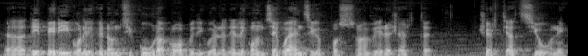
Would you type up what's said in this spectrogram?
uh, dei pericoli che non si cura proprio di quelle delle conseguenze che possono avere certe, certe azioni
